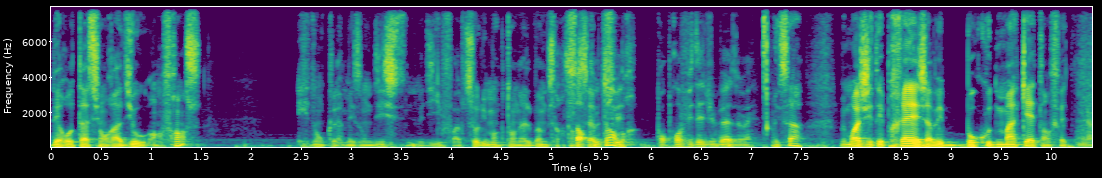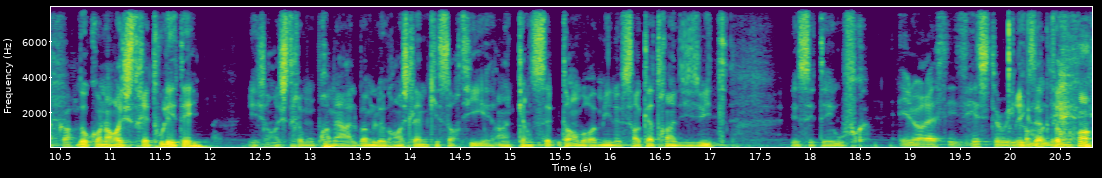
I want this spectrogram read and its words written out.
des rotations radio en France. Et donc la maison de 10 me dit il faut absolument que ton album sorte en septembre. suite. Pour profiter du buzz, ouais. C'est ça. Mais moi j'étais prêt, j'avais beaucoup de maquettes en fait. D'accord. Donc on enregistrait tout l'été. Et j'ai enregistré mon premier album, Le Grand Chelem, qui est sorti un 15 septembre 1998. Et c'était ouf. quoi. Et le reste, is history. Exactement.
